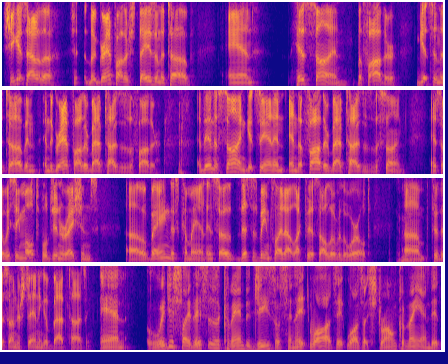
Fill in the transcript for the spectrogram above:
She gets out of the the grandfather stays in the tub, and his son, the father, gets in the tub, and, and the grandfather baptizes the father, and then the son gets in, and, and the father baptizes the son, and so we see multiple generations uh, obeying this command, and so this is being played out like this all over the world um, through this understanding of baptizing. And we just say this is a command of Jesus, and it was. It was a strong command. It,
